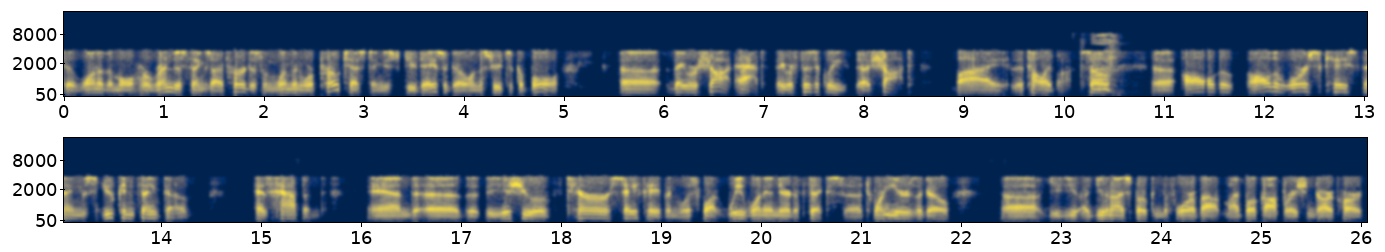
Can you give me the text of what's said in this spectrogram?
to one of the more horrendous things I've heard is when women were protesting just a few days ago on the streets of Kabul, uh, they were shot at. They were physically uh, shot by the Taliban. So uh, all the all the worst case things you can think of has happened, and uh, the the issue of terror safe haven was what we went in there to fix. Uh, Twenty years ago, uh, you, you you and I have spoken before about my book Operation Dark Heart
